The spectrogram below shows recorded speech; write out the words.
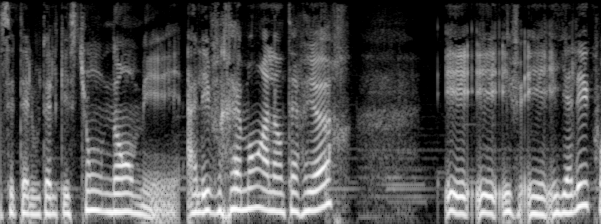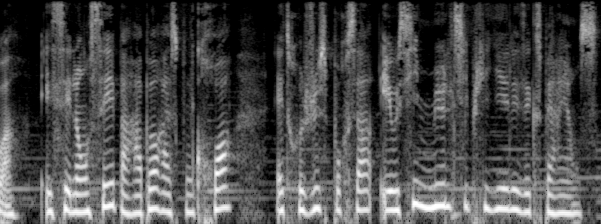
c'est telle ou telle question non mais aller vraiment à l'intérieur et, y aller, quoi. Et s'élancer par rapport à ce qu'on croit être juste pour ça. Et aussi multiplier les expériences.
